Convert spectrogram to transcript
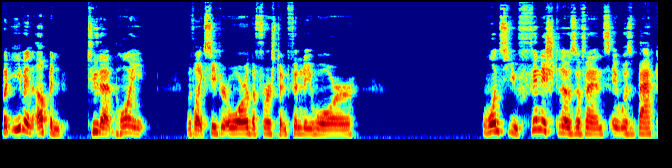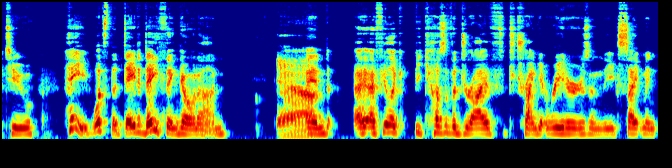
But even up and to that point, with like Secret War, the first Infinity War, once you finished those events, it was back to, hey, what's the day to day thing going on? Yeah. and I, I feel like because of the drive to try and get readers and the excitement,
